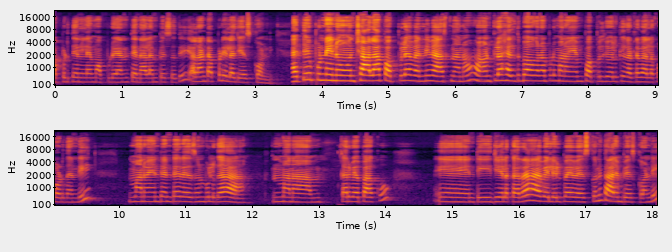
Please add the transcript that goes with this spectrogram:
అప్పుడు తినలేము అప్పుడు ఏమైనా తినాలనిపిస్తుంది? అలాంటప్పుడు ఇలా చేసుకోండి. అయితే ఇప్పుడు నేను చాలా పప్పులు అవన్నీ వేస్తున్నాను. ఒంట్లో హెల్త్ బాగున్నప్పుడు మనం ఏం పప్పుల జోలికి గట్ట వెళ్ళకూడదండి. మనం ఏంటంటే రీజనబుల్గా మన కరివేపాకు ఏంటి జీలకర్ర వెల్లుల్లిపాయ వేసుకుని తాలింపు వేసుకోండి.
